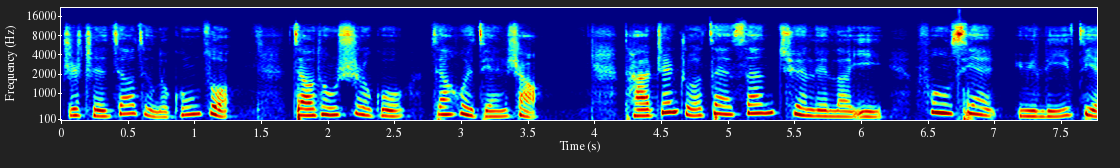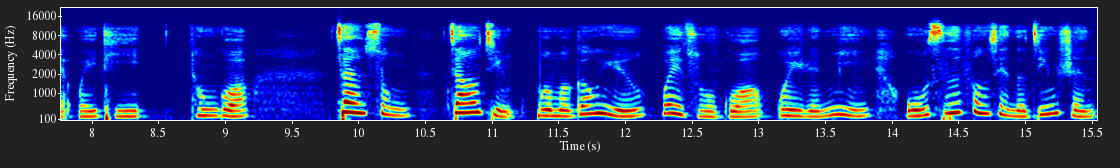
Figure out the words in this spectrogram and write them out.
支持交警的工作，交通事故将会减少。他斟酌再三，确立了以“奉献与理解”为题，通过赞颂交警默默耕耘、为祖国、为人民无私奉献的精神，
